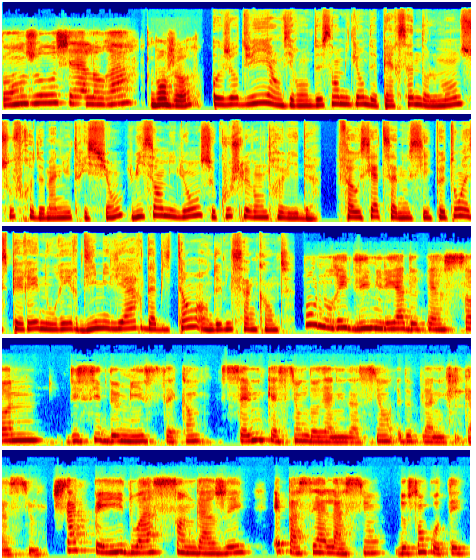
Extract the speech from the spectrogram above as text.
Bonjour, chère Laura. Bonjour. Aujourd'hui, environ 200 millions de personnes dans le monde souffrent de malnutrition. 800 millions se couchent le ventre vide. Fauciat Sanoussi, peut-on espérer nourrir 10 milliards d'habitants en 2050 Pour nourrir 10 milliards de personnes d'ici 2050, c'est une question d'organisation et de planification. Chaque pays doit s'engager et passer à l'action de son côté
